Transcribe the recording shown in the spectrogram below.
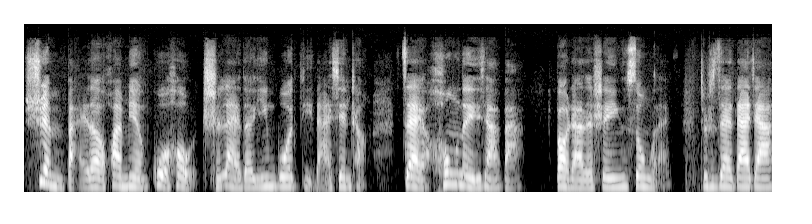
炫白的画面过后，迟来的音波抵达现场，再轰的一下把爆炸的声音送过来，就是在大家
